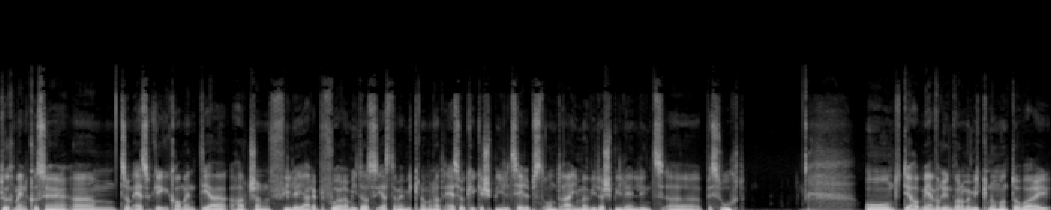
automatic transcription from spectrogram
durch meinen Cousin ähm, zum Eishockey gekommen. Der hat schon viele Jahre bevor er mich das erste Mal mitgenommen hat, Eishockey gespielt selbst und auch immer wieder Spiele in Linz äh, besucht. Und der hat mich einfach irgendwann einmal mitgenommen und da war ich,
